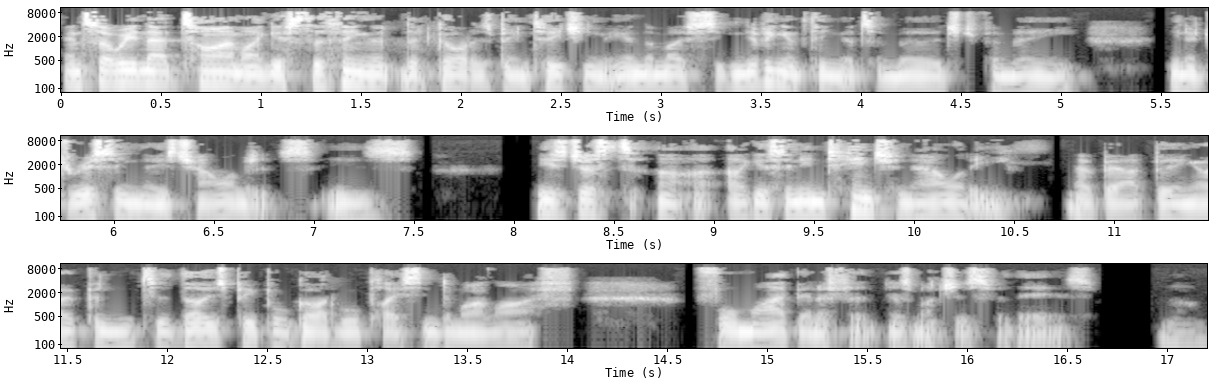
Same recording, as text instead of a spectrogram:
and so in that time, I guess the thing that, that God has been teaching me and the most significant thing that's emerged for me in addressing these challenges is, is just, uh, I guess, an intentionality about being open to those people God will place into my life for my benefit as much as for theirs. Um,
